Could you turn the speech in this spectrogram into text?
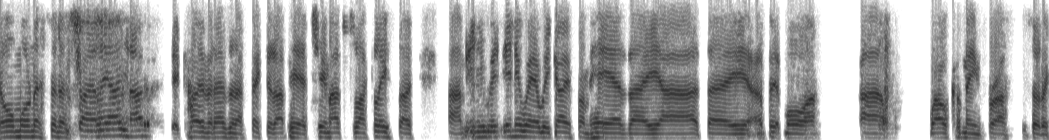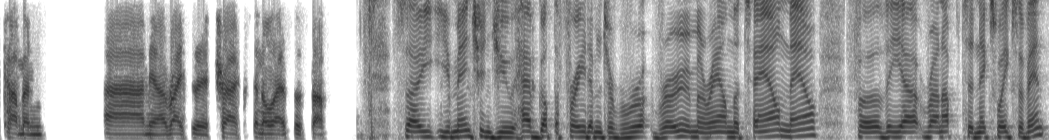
normalness in Australia. You know, COVID hasn't affected up here too much, luckily. So um, anywhere, anywhere we go from here, they uh, they a bit more uh, welcoming for us to sort of come and um, you know race their tracks and all that sort of stuff. So you mentioned you have got the freedom to r- roam around the town now for the uh, run up to next week's event.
